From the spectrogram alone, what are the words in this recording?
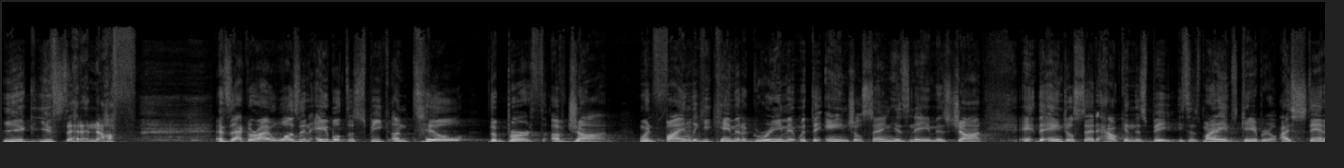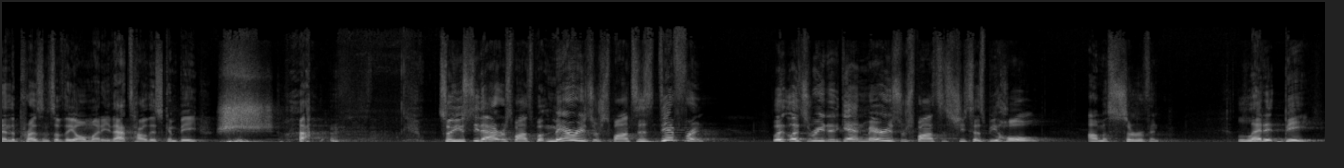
you, you've said enough. And Zechariah wasn't able to speak until the birth of John, when finally he came in agreement with the angel saying his name is John. Eh, the angel said, How can this be? He says, My name's Gabriel. I stand in the presence of the Almighty. That's how this can be. Shh. so you see that response, but Mary's response is different. Let, us read it again. Mary's response is she says, Behold, I'm a servant. Let it be.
